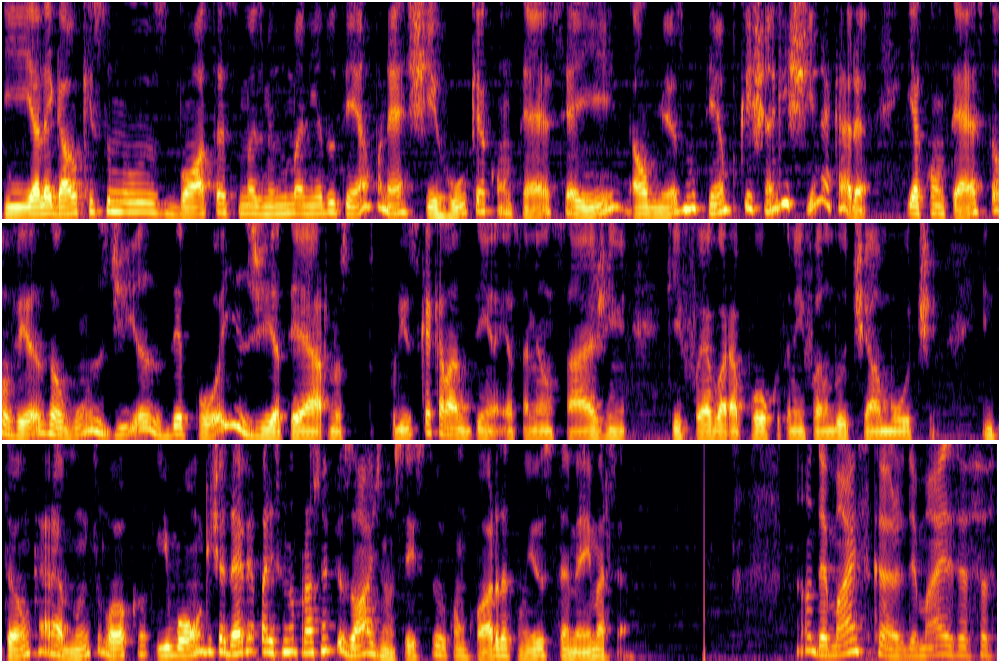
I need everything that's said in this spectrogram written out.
E é legal que isso nos bota assim, mais ou menos numa linha do tempo, né? She-Hulk acontece aí ao mesmo tempo que Shang-Chi, né, cara? E acontece talvez alguns dias depois de Eternos. Por isso que aquela tem essa mensagem que foi agora há pouco também falando do Tiamut. Então, cara, muito louco. E o Wong já deve aparecer no próximo episódio. Não sei se tu concorda com isso também, Marcelo. Não, demais, cara, demais. Essas...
